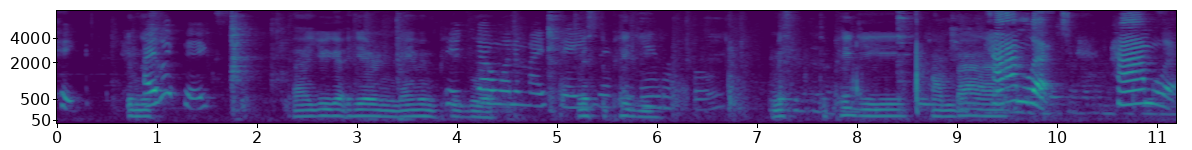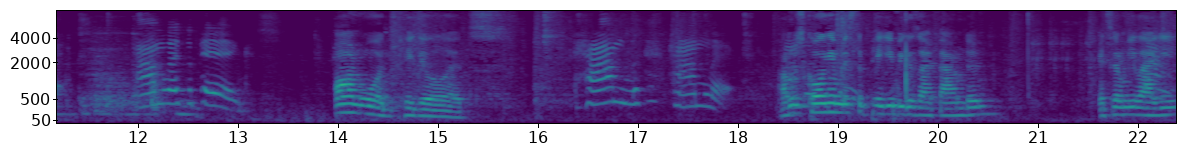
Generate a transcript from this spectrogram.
pig. I like pigs. Uh, you get here and name him Pigs are Piglet. one of my favorite Mr. Piggy. Mr. Piggy, come back. Hamlet. Hamlet. Hamlet the pig. Onward, piglets. Hamlet. Hamlet. I'm just calling him Mr. Piggy because I found him. It's gonna be laggy.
